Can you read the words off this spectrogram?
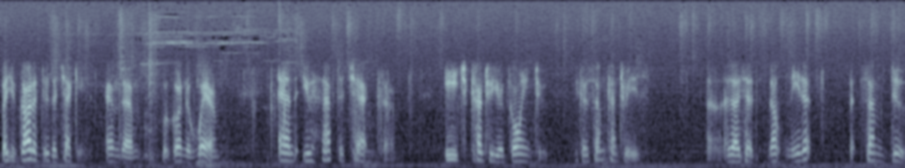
but you've got to do the checking. And um, we're going to where, and you have to check uh, each country you're going to, because some countries, uh, as I said, don't need it, but some do.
